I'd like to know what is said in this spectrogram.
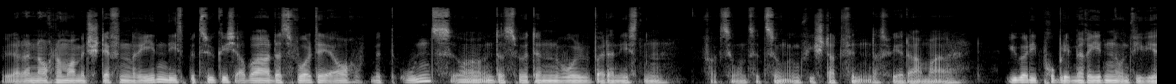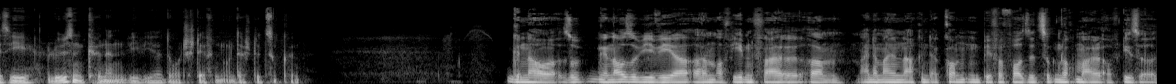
will ja dann auch nochmal mit Steffen reden diesbezüglich, aber das wollte er auch mit uns und das wird dann wohl bei der nächsten Fraktionssitzung irgendwie stattfinden, dass wir da mal über die Probleme reden und wie wir sie lösen können, wie wir dort Steffen unterstützen können. Genau, so genauso wie wir ähm, auf jeden Fall ähm, meiner Meinung nach in der kommenden BVV-Sitzung nochmal auf diese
